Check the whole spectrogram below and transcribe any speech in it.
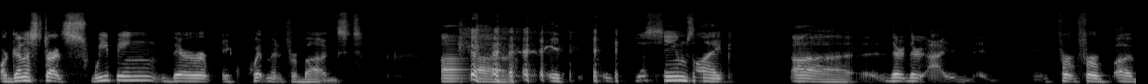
are going to start sweeping their equipment for bugs. Uh, uh, it, it just seems like uh, they're they're I, for for a,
